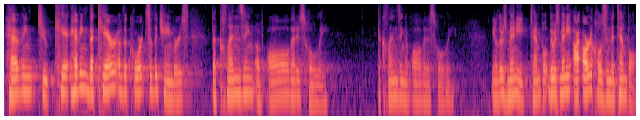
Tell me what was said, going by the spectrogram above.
having, to care, having the care of the courts of the chambers the cleansing of all that is holy. The cleansing of all that is holy. You know, there's many temple, there was many articles in the temple.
